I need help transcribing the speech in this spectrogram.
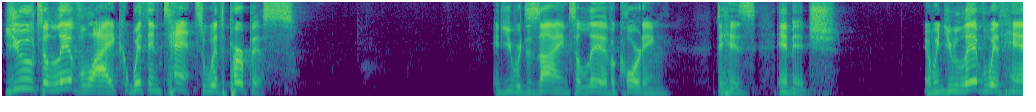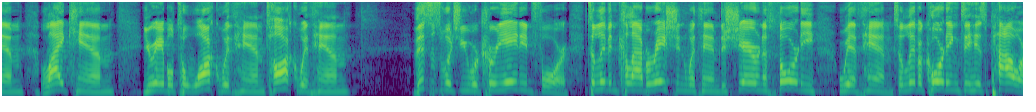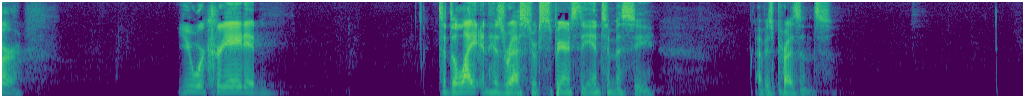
you to live like with intent, with purpose. And you were designed to live according to his image. And when you live with Him, like Him, you're able to walk with Him, talk with Him. This is what you were created for to live in collaboration with Him, to share an authority with Him, to live according to His power. You were created to delight in His rest, to experience the intimacy of His presence.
